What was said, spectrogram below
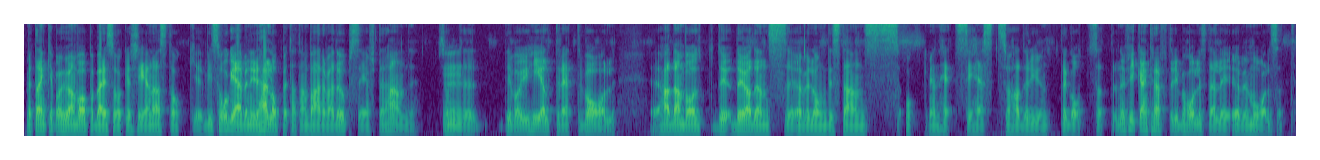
med tanke på hur han var på Bergsåker senast, och vi såg ju även i det här loppet att han varvade upp sig efterhand. Så Mm. att, eh, det var ju helt rätt val. Eh, Hade han valt dö- dödens över lång distans och med en hetsig häst så hade det ju inte gått. Så att nu fick han krafter i behåll istället över mål. Så att,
